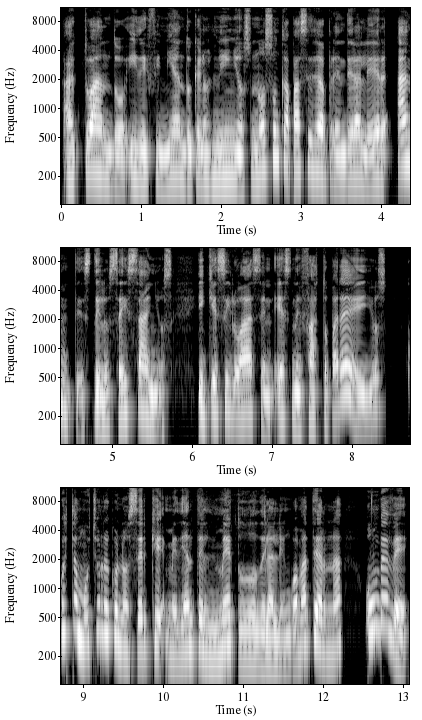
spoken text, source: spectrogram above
actuando y definiendo que los niños no son capaces de aprender a leer antes de los seis años y que si lo hacen es nefasto para ellos, cuesta mucho reconocer que mediante el método de la lengua materna, un bebé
